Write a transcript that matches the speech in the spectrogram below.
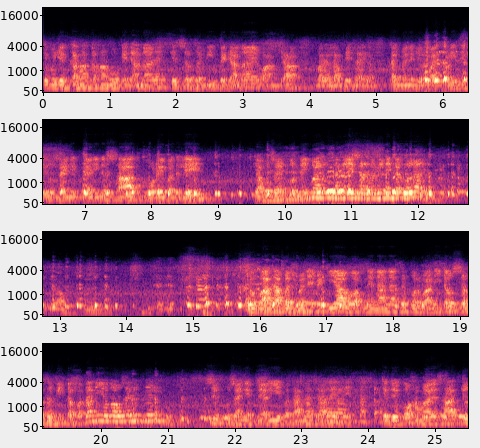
کہ مجھے کہاں کہاں ہو کے جانا ہے، کس زمین پہ جانا ہے، وہاں کیا مرحلہ پہ جائے گا۔ کل میں نے جو روایت پڑھی تھی کہ حسین ابن علی نے سات گھوڑے بدلے۔ کیا حسین کو نہیں معلوم تھا کہ یہ سرزمین کربلا ہے؟ جو وعدہ بچپنے میں کیا ہو اپنے نانا سے قربانی کا، اس سرزمین کا پتہ نہیں ہوگا حسین ابن علی کو۔ صرف حسین ابن علی یہ بتانا چاہ رہے تھے کہ دیکھو ہمارے ساتھ جو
